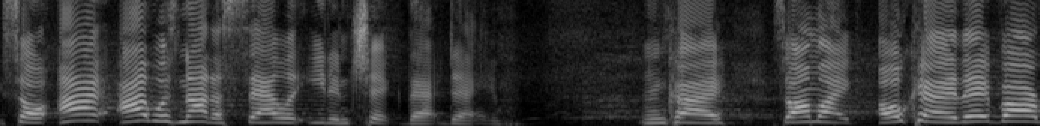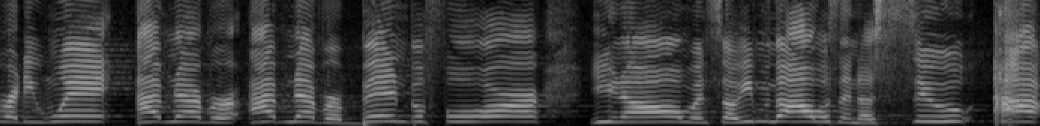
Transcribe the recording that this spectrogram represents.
so I, I was not a salad eating chick that day. Okay? So I'm like, okay, they've already went. I've never, I've never been before, you know, and so even though I was in a suit, I,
